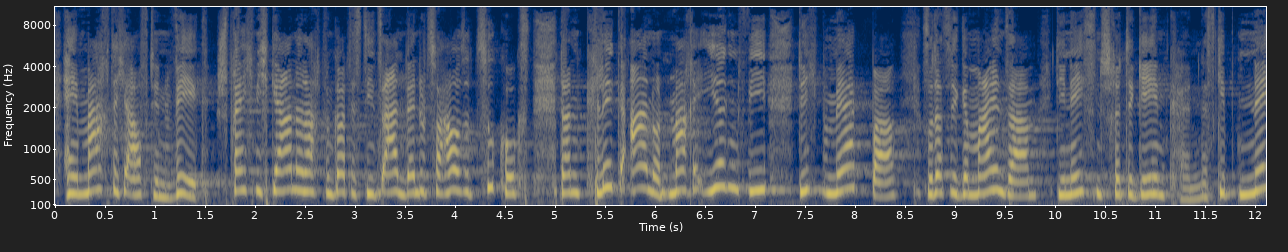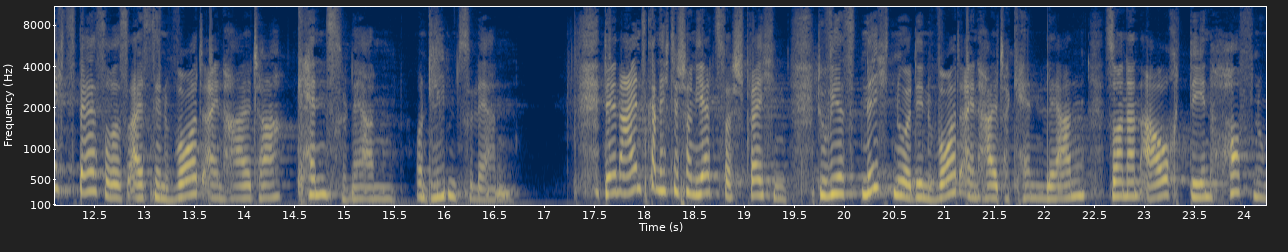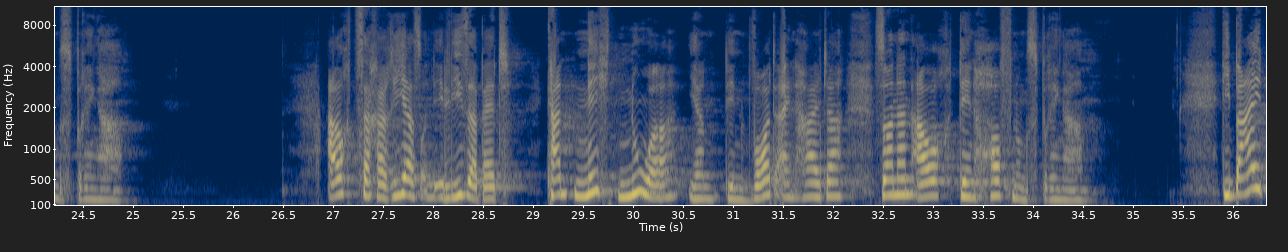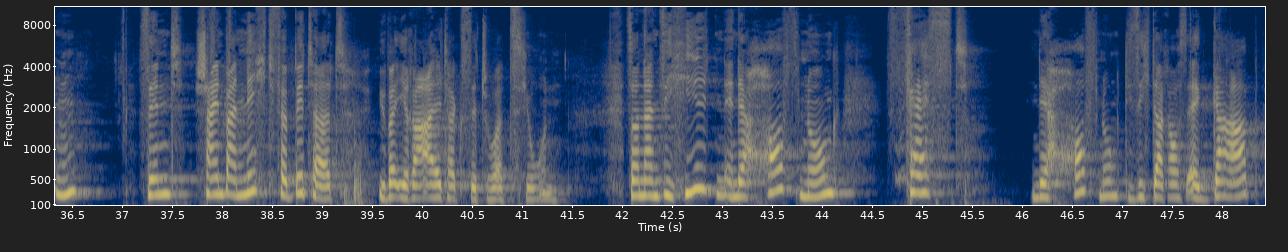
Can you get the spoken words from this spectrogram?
Hey, mach dich auf den Weg. Sprech mich gerne nach dem Gottesdienst an. Wenn du zu Hause zuguckst, dann klick an und mache irgendwie dich bemerkbar, sodass wir gemeinsam die nächsten Schritte gehen können. Es gibt nichts Besseres, als den Worteinhalter kennenzulernen und lieben zu lernen. Denn eins kann ich dir schon jetzt versprechen. Du wirst nicht nur den Worteinhalter kennenlernen, sondern auch den Hoffnungsbringer. Auch Zacharias und Elisabeth kannten nicht nur ihren, den Worteinhalter, sondern auch den Hoffnungsbringer. Die beiden sind scheinbar nicht verbittert über ihre Alltagssituation, sondern sie hielten in der Hoffnung fest, in der Hoffnung, die sich daraus ergab,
